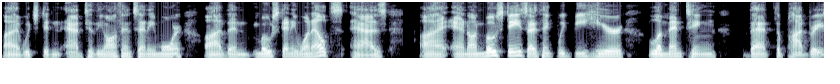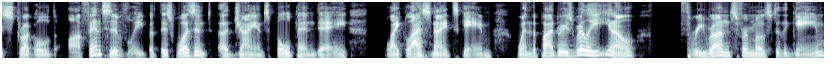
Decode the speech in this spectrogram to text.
uh, which didn't add to the offense anymore uh, than most anyone else has. Uh, and on most days, I think we'd be here lamenting that the Padres struggled offensively. But this wasn't a Giants bullpen day like last night's game when the Padres really, you know, three runs for most of the game.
